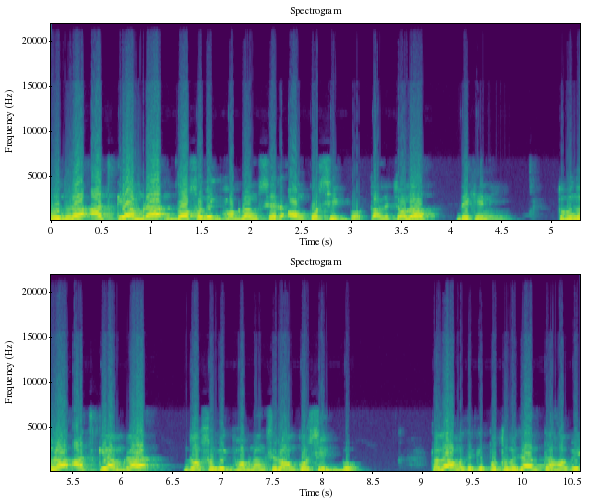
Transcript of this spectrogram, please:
বন্ধুরা, আজকে আমরা দশমিক ভগ্নাংশের অঙ্ক শিখব। তাহলে চলো দেখে নিই। তো বন্ধুরা, আজকে আমরা দশমিক ভগ্নাংশের অঙ্ক শিখব। তাহলে আমাদেরকে প্রথমে জানতে হবে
